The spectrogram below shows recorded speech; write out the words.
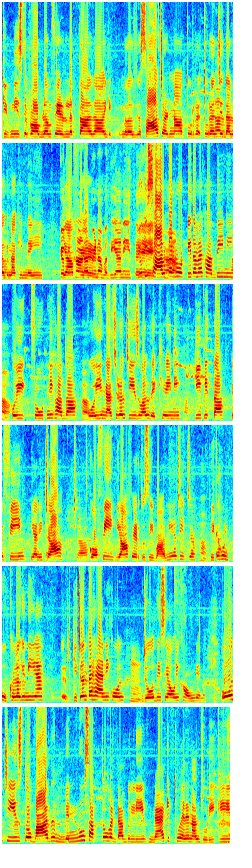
ਕਿਡਨੀਜ਼ ਤੇ ਪ੍ਰੋਬਲਮ ਫਿਰ ਲੱਤਾਂ ਦਾ ਮਤਲਬ ਸਾਹ ਚੜਨਾ ਤੁਰਨ ਚ ਹਾਂ, ਇਦਾਂ। ਲੱਗਣਾ ਕਿ ਨਹੀਂ ਕਿਉਂਕਿ ਖਾਣਾ ਪੀਣਾ ਵਧੀਆ ਨਹੀਂ ਤੇ ਕਿਉਂਕਿ ਸਾਲ ਭਰ ਹਾਂ। ਰੋਟੀ ਤਾਂ ਮੈਂ ਖਾਧੀ ਨਹੀਂ। ਕੋਈ ਫਰੂਟ ਨਹੀਂ ਖਾਦਾ ਹਾਂ। ਕੋਈ ਨੈਚੁਰਲ ਚੀਜ਼ ਵੱਲ ਦੇਖਿਆ ਹੀ ਨਹੀਂ। ਕੀ ਪੀਤਾ ਕੈਫੀਨ ਯਾਨੀ ਚਾਹ। ਕਾਫੀ ਜਾਂ ਫਿਰ ਤੁਸੀਂ ਬਾਹਰਲੀਆਂ ਚੀਜ਼ਾਂ। ਠੀਕ ਹੈ ਹੁਣ ਭੁੱਖ ਲੱਗਣੀ ਹੈ ਕਿਚਨ ਤਾਂ ਹੈ ਨਹੀਂ ਕੋਲ। ਜੋ ਦਿਸਿਆ ਉਹੀ ਖਾਉਂਗੇ ਨਾ। ਉਹ ਚੀਜ਼ ਤੋਂ ਬਾਅਦ ਮੈਨੂੰ ਸਭ ਤੋਂ ਵੱਡਾ ਬਿਲੀਵ ਮੈਂ ਕਿੱਥੋਂ ਇਹਦੇ ਨਾਲ ਜੁੜੀ ਕਿ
